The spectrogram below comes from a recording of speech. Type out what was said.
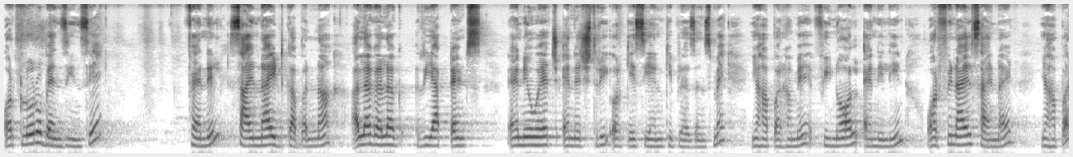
और क्लोरोबेंजीन से फेनिल साइनाइड का बनना अलग अलग reactants N O H N H three और के सी एन की प्रेजेंस में यहाँ पर हमें फिनॉल एनिलीन और फिनाइल साइनाइड यहाँ पर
